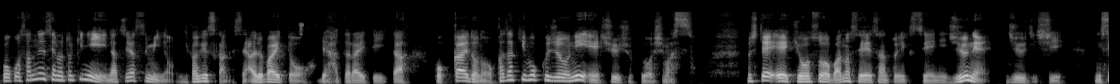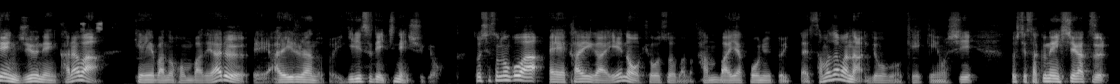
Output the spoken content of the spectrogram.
高校3年生の時に夏休みの2ヶ月間ですね、アルバイトで働いていた北海道の岡崎牧場に就職をします。そして、競走馬の生産と育成に10年従事し、2010年からは競馬の本場であるアイルランドとイギリスで1年修行。そしてその後は海外への競走馬の販売や購入といった様々な業務を経験をし、そして昨年7月、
